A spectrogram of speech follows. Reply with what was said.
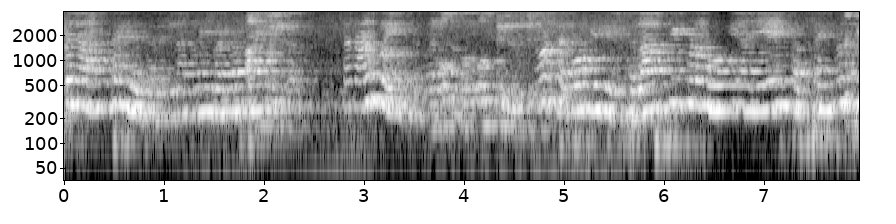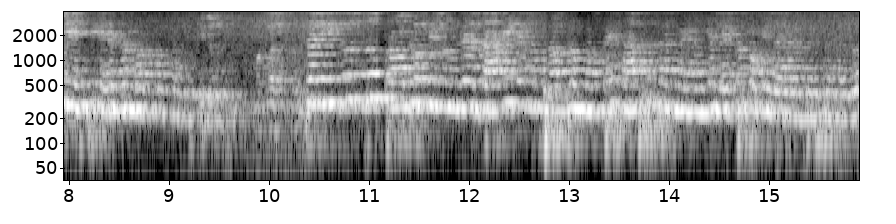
ಸರ್ ಆಗ್ತಾ ಇದೆ ಸರ್ ಎಲ್ಲ ಇವಾಗ ಸರ್ ಆಗೋಯ್ತು ಸರ್ ಸರ್ ಹೋಗಿದ್ದೀನಿ ಸರ್ ಲಾಸ್ಟ್ ವೀಕ್ ಕೂಡ ಹೋಗಿ ಏನು ಸಬ್ಸೆಂಟ್ರು ಸಿ ಎಲ್ ಸಿ ಎರಡು ನೋಡ್ಕೊಂಡು ಸರ್ ಇದೊಂದು ಪ್ರಾಬ್ಲಮ್ ಏನು ಅಂದ್ರೆ ದಾರಿ ಏನೋ ಪ್ರಾಬ್ಲಮ್ ಅಂದ್ರೆ ತಹಸೀಲ್ದಾರ್ ಮೇಡಮ್ಗೆ ಲೆಟರ್ ಕೊಟ್ಟಿದ್ದಾರಂತೆ ಸರ್ ಅದು.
